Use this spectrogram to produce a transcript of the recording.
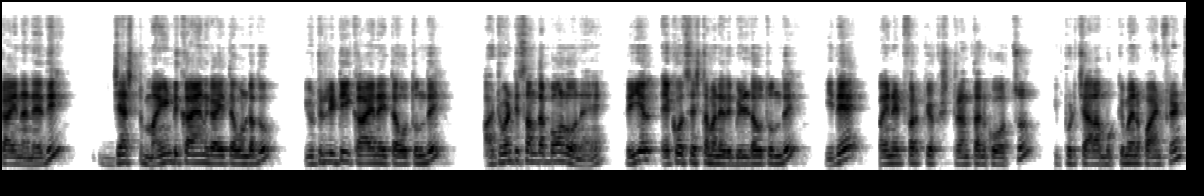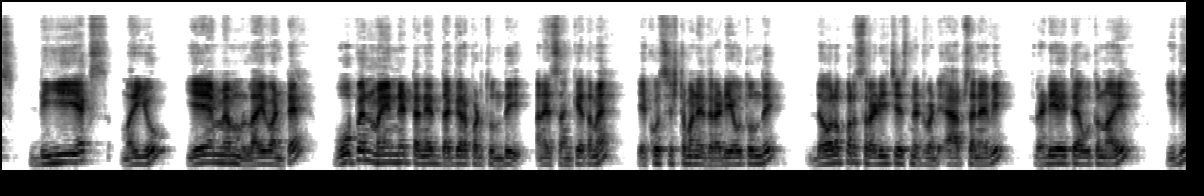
కాయిన్ అనేది జస్ట్ మైండ్ కాయిన్గా అయితే ఉండదు యూటిలిటీ కాయిన్ అయితే అవుతుంది. అటువంటి సందర్భంలోనే రియల్ ఎకోసిస్టమ్ అనేది బిల్డ్ అవుతుంది. ఇదే పై నెట్వర్క్ యొక్క స్ట్రెంత్ అనుకోవచ్చు. ఇప్పుడు చాలా ముఖ్యమైన పాయింట్ ఫ్రెండ్స్ డిఈఎక్స్ మరియు ఏఎంఎం లైవ్ అంటే ఓపెన్ మైండ్ నెట్ అనేది దగ్గర పడుతుంది అనే సంకేతమే ఎకో సిస్టమ్ అనేది రెడీ అవుతుంది. డెవలపర్స్ రెడీ చేసినటువంటి యాప్స్ అనేవి రెడీ అయితే అవుతున్నాయి. ఇది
